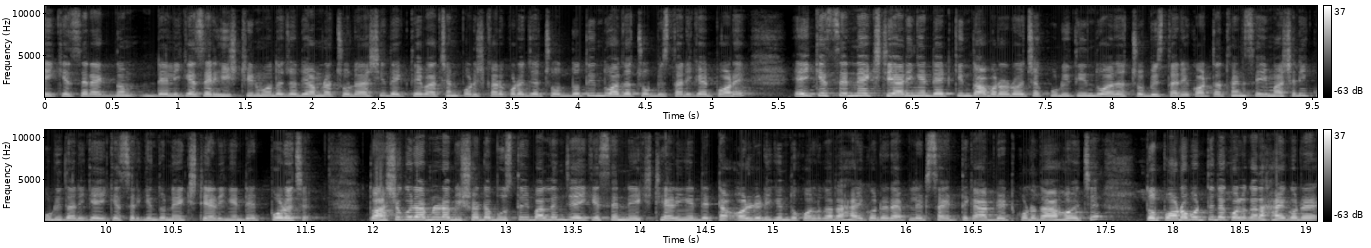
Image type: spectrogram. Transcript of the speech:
এই কেসের একদম ডেলি কেসের হিস্ট্রির মধ্যে যদি আমরা চলে আসি, দেখতেই পাচ্ছেন পরিষ্কার করে যে চোদ্দ তিন দু তারিখের পরে এই কেসের নেক্সট হিয়ারিংয়ের ডেট কিন্তু আবারও রয়েছে কুড়ি তিন দু তারিখ। অর্থাৎ ফ্রেন্ডস এই মাসেরই কুড়ি তারিখে এই কেসের কিন্তু নেক্সট হিয়ারিংয়ের ডেট পড়েছে। তো আশা করি আপনারা বিষয়টা বুঝতেই পারলেন যে এই কেসের নেক্সট হিয়ারিংয়ের ডেটটা অলরেডি কিন্তু কলকাতা হাইকোর্টের অ্যাপলেট সাইট থেকে আপডেট করে দেওয়া হয়েছে। তো পরবর্তীতে কলকাতা হাইকোর্টের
